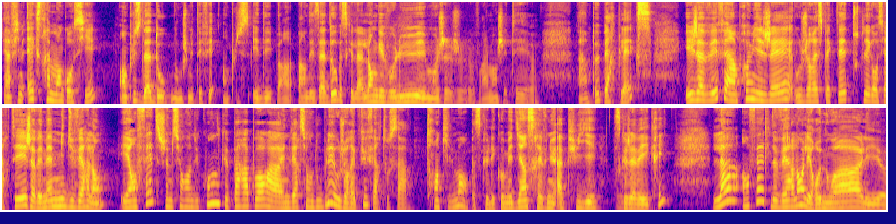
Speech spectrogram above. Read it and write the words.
qui est un film extrêmement grossier, en plus d'ados. Donc je m'étais fait en plus aider par, des ados parce que la langue évolue et moi, je, vraiment, j'étais euh, un peu perplexe. Et j'avais fait un premier jet où je respectais toutes les grossièretés, j'avais même mis du verlan. Et en fait, je me suis rendu compte que par rapport à une version doublée où j'aurais pu faire tout ça tranquillement, parce que les comédiens seraient venus appuyer ce que j'avais écrit, Là, en fait, le verlan, les renois, les, euh,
